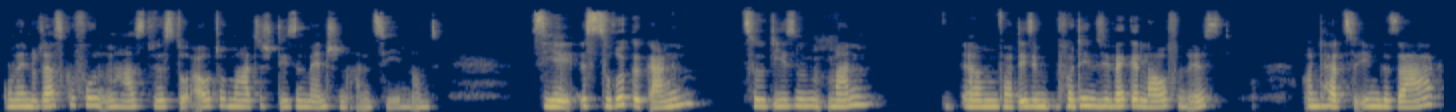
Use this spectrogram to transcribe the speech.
Und wenn du das gefunden hast, wirst du automatisch diesen Menschen anziehen. Und sie ist zurückgegangen zu diesem Mann, ähm, vor, diesem, vor dem sie weggelaufen ist und hat zu ihm gesagt,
